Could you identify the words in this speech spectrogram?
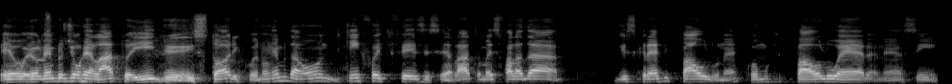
Eu, eu, lembro de um relato aí de histórico, eu não lembro da onde, quem foi que fez esse relato, mas fala da descreve Paulo, né? Como que Paulo era, né? Assim,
